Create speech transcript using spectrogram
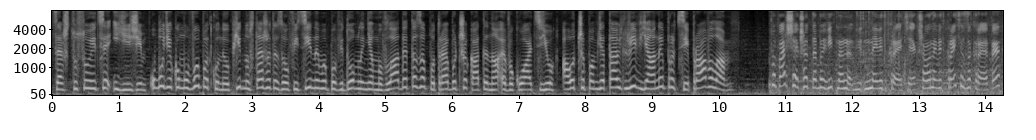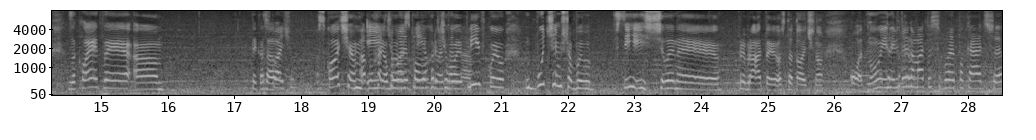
Це ж стосується і їжі. У будь-якому випадку необхідно стежити за офіційними повідомленнями влади та за потреби чекати на евакуацію. А от чи пам'ятають львів'яни про ці правила? По-перше, якщо в тебе вікна не- відкриті, якщо вони відкриті, закрити, заклеїти. А, ти казала? Скотчем. Скотчем Або і харчовою обов'язково плівкою, харчовою плівкою, будь-чим, щоб всі щілини прибрати остаточно. От, ну і не Потрібно мати з собою пакет ще.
